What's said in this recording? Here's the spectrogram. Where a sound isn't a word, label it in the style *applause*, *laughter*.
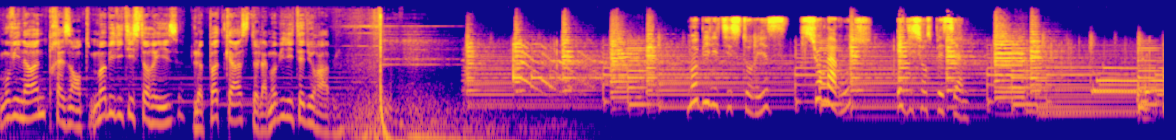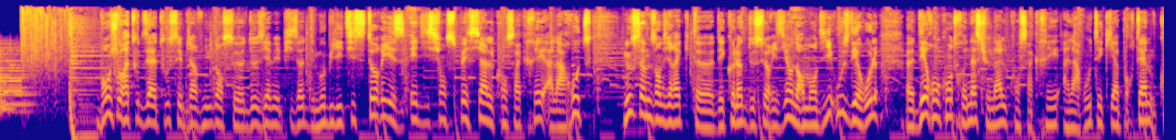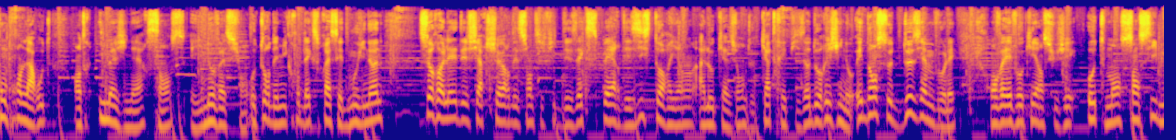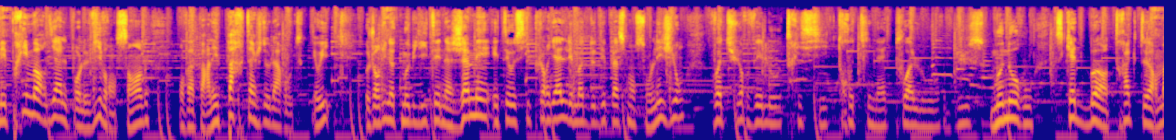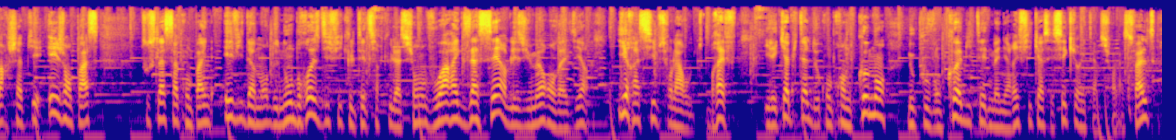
Moving On présente Mobility Stories, le podcast de la mobilité durable. Mobility Stories, sur la route, édition spéciale. Bonjour à toutes et à tous et bienvenue dans ce deuxième épisode des Mobility Stories, édition spéciale consacrée à la route. Nous sommes en direct euh, des colloques de Cerisy en Normandie où se déroulent euh, des rencontres nationales consacrées à la route et qui a pour thème comprendre la route entre imaginaire, sens et innovation. Autour des micros de l'Express et de Movinon, ce relais des chercheurs, des scientifiques, des experts, des historiens à l'occasion de quatre épisodes originaux. Et dans ce deuxième volet, on va évoquer un sujet hautement sensible mais primordial pour le vivre ensemble. On va parler partage de la route. Et oui, aujourd'hui notre mobilité n'a jamais été aussi plurielle. Les modes de déplacement sont légion. Voiture, vélo, tricycle, trottinette, poids lourd, bus, monoroue, skateboard, tracteur, marche à pied et j'en passe. Tout cela s'accompagne évidemment de nombreuses difficultés de circulation, voire exacerbe les humeurs, on va dire, irascibles sur la route. Bref, il est capital de comprendre comment nous pouvons cohabiter de manière efficace et sécuritaire sur l'asphalte.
